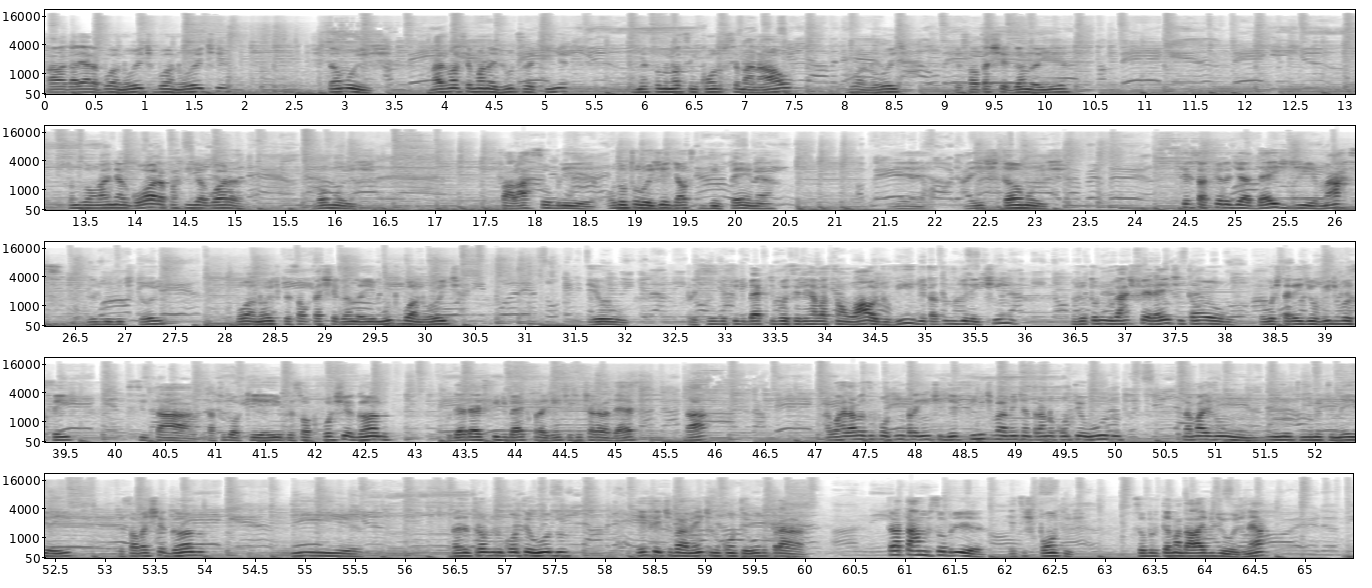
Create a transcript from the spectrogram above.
Fala galera, boa noite, boa noite. Estamos mais uma semana juntos aqui, começando o nosso encontro semanal. Boa noite, o pessoal tá chegando aí. Estamos online agora, a partir de agora vamos falar sobre odontologia de alto desempenho, né? É, aí estamos terça-feira, dia 10 de março de 2022 Boa noite, pessoal que está chegando aí. Muito boa noite. Eu preciso de feedback de vocês em relação ao áudio, vídeo, tá tudo direitinho. Hoje eu estou num lugar diferente, então eu, eu gostaria de ouvir de vocês se tá, tá tudo ok aí. O pessoal que for chegando, puder dar esse feedback pra gente, a gente agradece, tá? Aguardar mais um pouquinho pra gente definitivamente entrar no conteúdo. Dá mais um minuto, minuto e meio aí. O pessoal vai chegando e nós entramos no conteúdo efetivamente no conteúdo para tratarmos sobre esses pontos, sobre o tema da live de hoje, né?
